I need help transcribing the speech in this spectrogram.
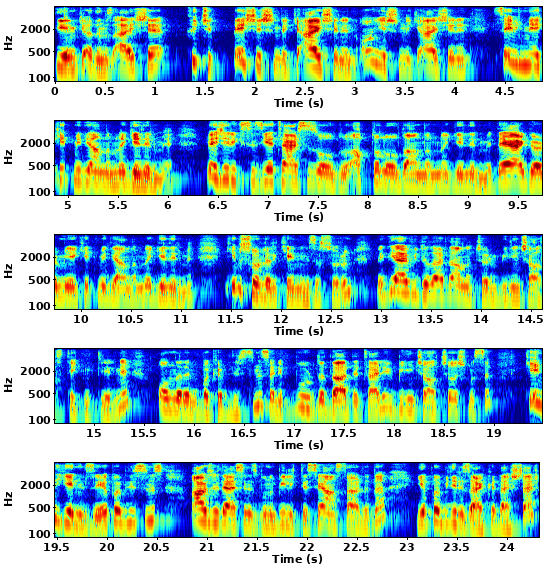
Diyelim ki adınız Ayşe. Küçük 5 yaşındaki Ayşe'nin 10 yaşındaki Ayşe'nin sevilmeyi hak etmediği anlamına gelir mi? Beceriksiz, yetersiz olduğu, aptal olduğu anlamına gelir mi? Değer görmeyi hak etmediği anlamına gelir mi? Gibi soruları kendinize sorun. Ve diğer videolarda anlatıyorum bilinçaltı tekniklerini. Onlara bir bakabilirsiniz. Hani burada daha detaylı bir bilinçaltı çalışması kendi kendinize yapabilirsiniz. Arzu ederseniz bunu birlikte seanslarda da yapabiliriz arkadaşlar.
